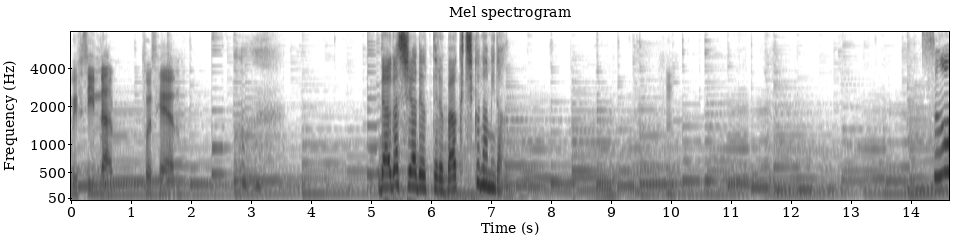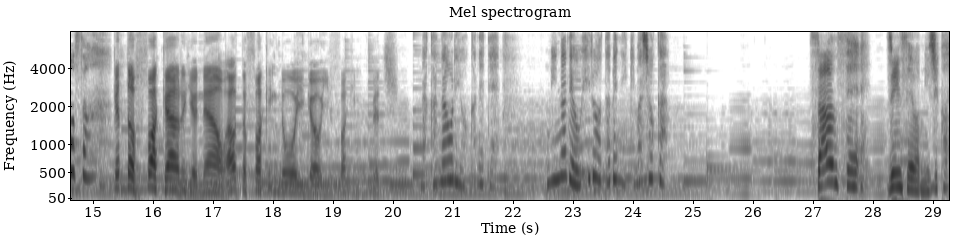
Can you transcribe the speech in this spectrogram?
we've seen that firsthand. 駄菓子屋で売ってる爆竹並みだ Hmm. スオさん Get the fuck out of here now. Out the fucking door you go, you fucking bitch. 仲直りを兼ねてみんなでお昼を食べに行きましょうか賛成人生は短い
